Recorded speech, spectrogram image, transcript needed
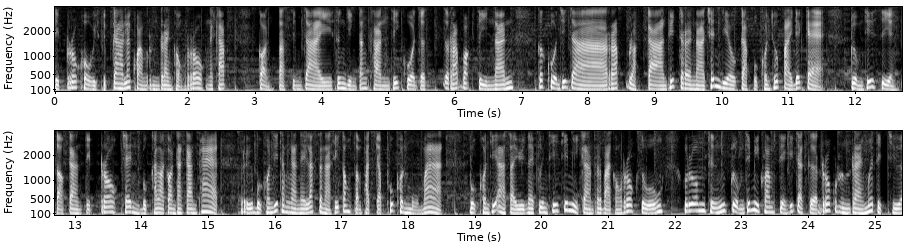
ติดโรคโควิด -19 และความรุนแรงของโรคนะครับ ก่อนตัดสินใจ ซึ่งหญิงตั้งครรภ์ที่ควรจะรับวัคซีนนั้น ก็ควรที่จะรับหลักการพิจารณาเช่นเดียวกับบุคคลทั่วไปได้แก่ กลุ่มที่เสี่ยงต่อการติดโรค เช่น บุคลากรทางการแพทย์ หรือบุคคลที่ทำงานในลักษณะที่ต้องสัมผัสกับผู้คนหมู่มาก บุคคลที่อาศัยอยู่ในพื้นที่ที่มีการระบาดของโรคสูง รวมถึงกลุ่มที่มีความเสี่ยงที่จะเกิดโรครุนแรงเมื่อติดเชื้อ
